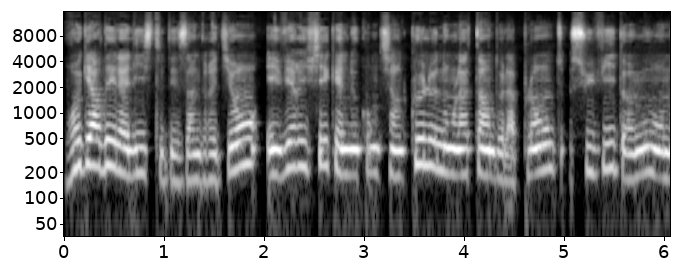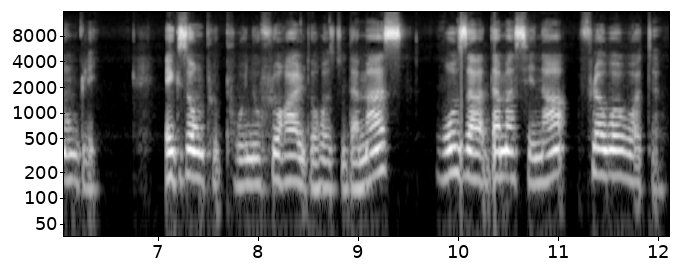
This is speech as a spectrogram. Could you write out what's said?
Regardez la liste des ingrédients et vérifiez qu'elle ne contient que le nom latin de la plante suivi d'un mot en anglais. Exemple pour une eau florale de rose de Damas, Rosa damascena flower water.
